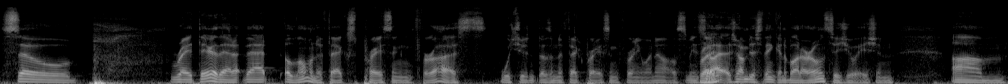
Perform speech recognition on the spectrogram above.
So, right there, that that alone affects pricing for us, which it doesn't affect pricing for anyone else. I mean, so, I, so I'm just thinking about our own situation. Um,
